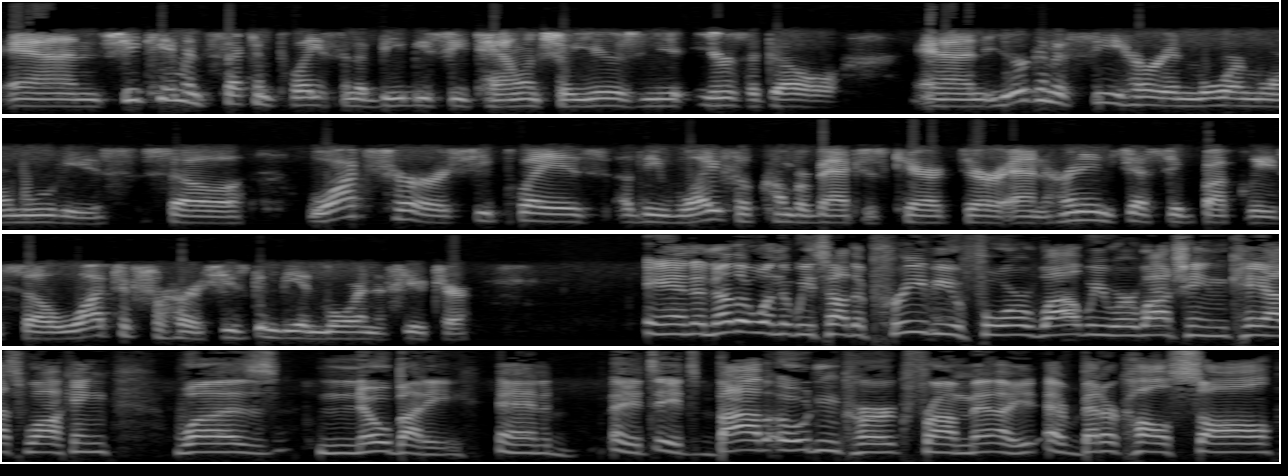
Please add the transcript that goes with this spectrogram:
and she came in second place in a BBC talent show years years ago. And you're going to see her in more and more movies. So watch her. She plays the wife of Cumberbatch's character, and her name's Jessie Buckley. So watch it for her. She's going to be in more in the future. And another one that we saw the preview for while we were watching Chaos Walking was Nobody, and it's it's Bob Odenkirk from uh, Better Call Saul.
